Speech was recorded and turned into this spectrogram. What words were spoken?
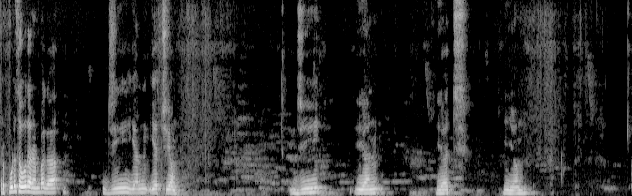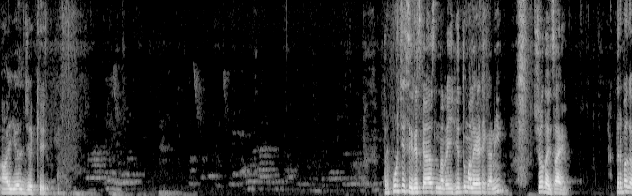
तर पुढचं उदाहरण बघा G N H M. G N H M. I L J K. तर पुढची सिरीज काय असणार आहे हे तुम्हाला या ठिकाणी शोधायचं आहे. तर बघा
